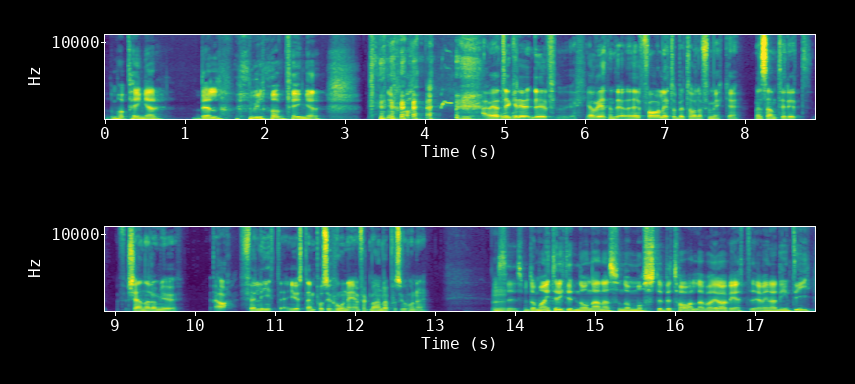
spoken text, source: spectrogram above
De har pengar. Bell vill ha pengar. Ja. Jag tycker det, det är, jag vet inte, det är farligt att betala för mycket. Men samtidigt tjänar de ju, ja, för lite, just den positionen jämfört med andra positioner. Mm. Precis. Men de har inte riktigt någon annan som de måste betala vad jag vet. Jag menar det är inte i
